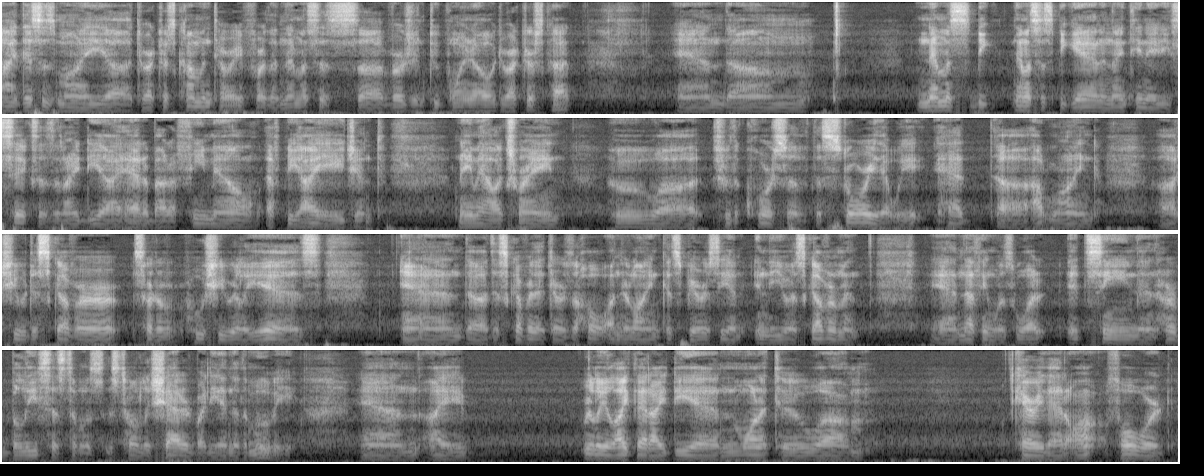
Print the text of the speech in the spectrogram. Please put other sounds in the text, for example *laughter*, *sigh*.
Hi, this is my uh, director's commentary for the Nemesis uh, version 2.0 director's cut. And um, Nemesis, be- Nemesis began in 1986 as an idea I had about a female FBI agent named Alex Rain, who, uh, through the course of the story that we had uh, outlined, uh, she would discover sort of who she really is and uh, discover that there was a whole underlying conspiracy in, in, the U.S. government, and nothing was what it seemed, and her belief system was, was totally shattered by the end of the movie. And I really liked that idea and wanted to um, carry that on forward,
